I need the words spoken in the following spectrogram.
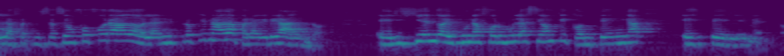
la fertilización fosforada o la nitrogenada para agregando, eligiendo alguna formulación que contenga este elemento.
